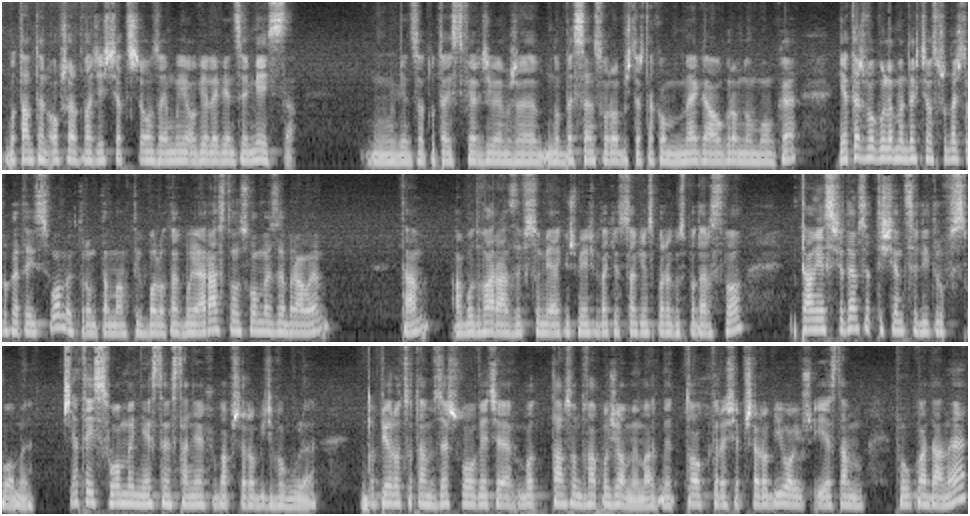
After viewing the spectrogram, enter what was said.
bo tamten obszar 23 on zajmuje o wiele więcej miejsca. Mm, więc no tutaj stwierdziłem, że no bez sensu robić też taką mega ogromną łąkę. Ja też w ogóle będę chciał sprzedać trochę tej słomy, którą tam mam w tych bolotach, bo ja raz tą słomę zebrałem tam, albo dwa razy w sumie, jak już mieliśmy takie całkiem spore gospodarstwo i tam jest 700 tysięcy litrów słomy. Ja tej słomy nie jestem w stanie chyba przerobić w ogóle. Dopiero co tam zeszło, wiecie, bo tam są dwa poziomy. Mamy to, które się przerobiło już i jest tam poukładane.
